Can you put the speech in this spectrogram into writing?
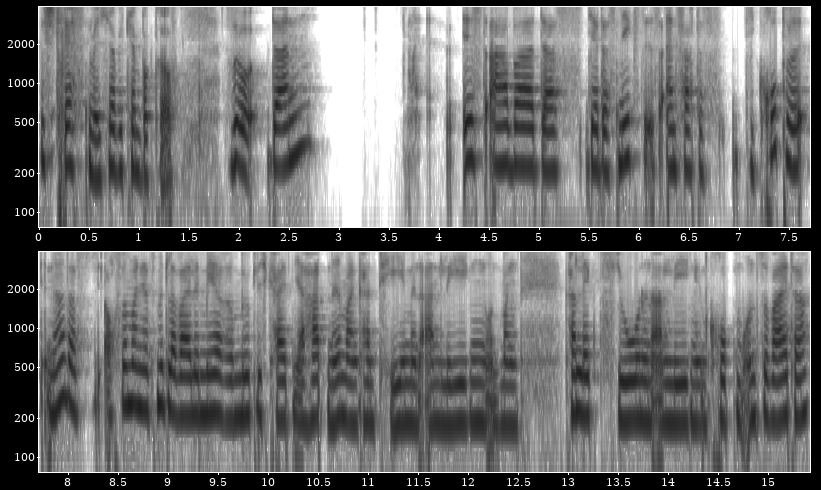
es stresst mich, habe ich keinen Bock drauf. So, dann ist aber, dass ja das nächste ist einfach, dass die Gruppe, ne, dass auch wenn man jetzt mittlerweile mehrere Möglichkeiten ja hat, ne, man kann Themen anlegen und man kann Lektionen anlegen in Gruppen und so weiter.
